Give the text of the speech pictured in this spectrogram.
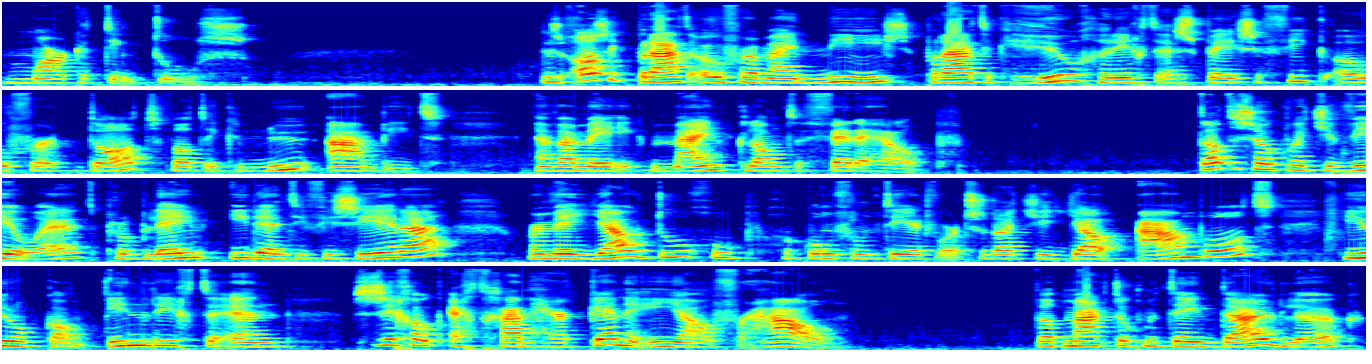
marketing tools. Dus als ik praat over mijn niche, praat ik heel gericht en specifiek over dat wat ik nu aanbied en waarmee ik mijn klanten verder help. Dat is ook wat je wil, hè? het probleem identificeren waarmee jouw doelgroep geconfronteerd wordt, zodat je jouw aanbod hierop kan inrichten en ze zich ook echt gaan herkennen in jouw verhaal. Dat maakt ook meteen duidelijk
